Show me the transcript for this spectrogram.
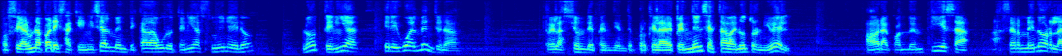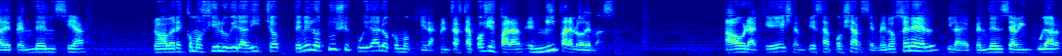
O sea, una pareja que inicialmente cada uno tenía su dinero, ¿no? Tenía, era igualmente una relación dependiente, porque la dependencia estaba en otro nivel. Ahora, cuando empieza a ser menor la dependencia, no, a ver, es como si él hubiera dicho, tené lo tuyo y cuidalo como quieras, mientras te apoyes para, en mí para lo demás. Ahora que ella empieza a apoyarse menos en él y la dependencia vincular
